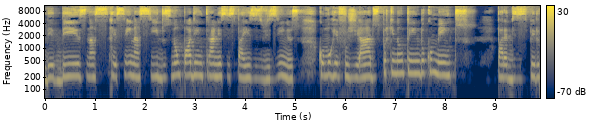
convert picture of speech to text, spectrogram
Bebês nas- recém-nascidos não podem entrar nesses países vizinhos como refugiados porque não têm documentos, para desespero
